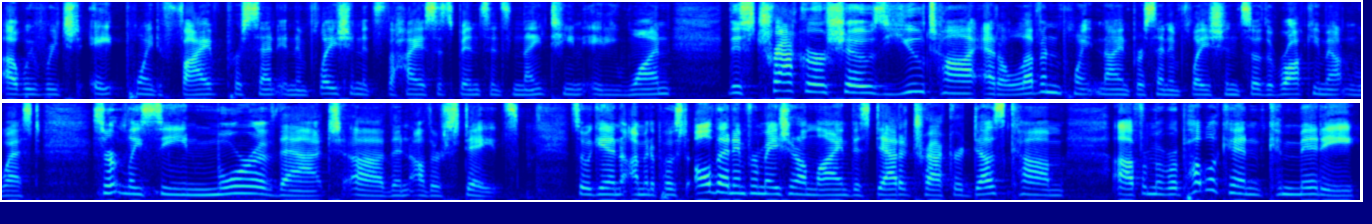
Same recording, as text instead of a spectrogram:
Uh, we've reached 8.5% in inflation. It's the highest it's been since 1981. This tracker shows Utah at 11.9% inflation, so the Rocky Mountain West certainly seeing more of that uh, than other states. So, again, I'm going to post all that information online. This data tracker does come uh, from a Republican committee.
